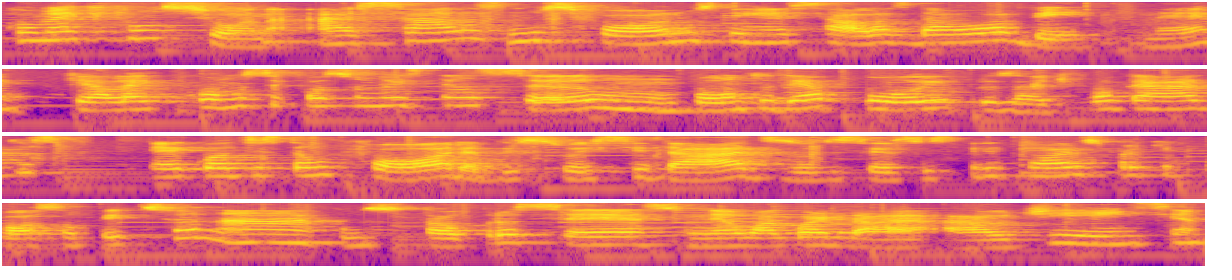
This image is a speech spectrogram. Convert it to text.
como é que funciona? As salas nos fóruns têm as salas da OAB, né? Que ela é como se fosse uma extensão, um ponto de apoio para os advogados é, quando estão fora de suas cidades ou de seus escritórios para que possam peticionar, consultar o processo, né? Ou aguardar a audiência.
